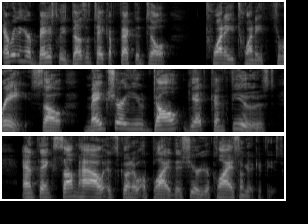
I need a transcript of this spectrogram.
everything here basically doesn't take effect until 2023. So make sure you don't get confused and think somehow it's going to apply this year. Your clients don't get confused.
